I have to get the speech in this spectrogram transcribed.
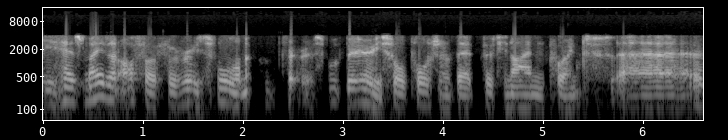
he has made an offer for a very small, very small portion of that 59 point, uh,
